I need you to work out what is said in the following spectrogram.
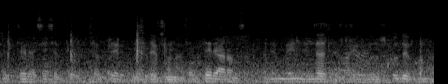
चलते रहे ऐसे चलते रहे चलते रहे देखो ना चलते रहे आराम से अरे मैं ज़िंदा था भाई उसको देखो ना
